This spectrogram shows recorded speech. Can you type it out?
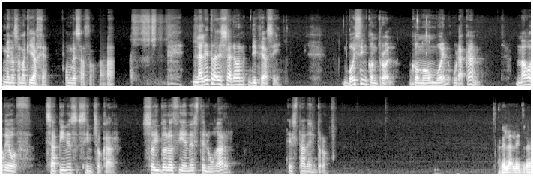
Menos el maquillaje. Un besazo. Ah. La letra de Sharon dice así. Voy sin control, como un buen huracán. Mago de Oz, chapines sin chocar. Soy Dorothy en este lugar. Está dentro. A ver, la letra.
